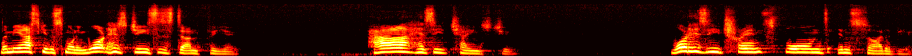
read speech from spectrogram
Let me ask you this morning what has Jesus done for you? How has he changed you? What has he transformed inside of you?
